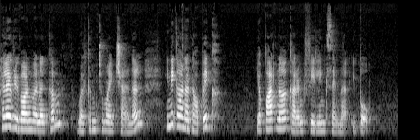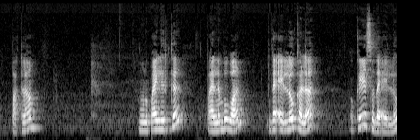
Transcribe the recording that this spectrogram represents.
ஹலோ எவ்ரிவான் வணக்கம். வெல்கம் டு மை சேனல் இன்னைக்கான topic your partner current feelings என்ன? இப்போ பார்க்கலாம். மூணு பைல் இருக்கு. Pile number one the yellow colour okay so the yellow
